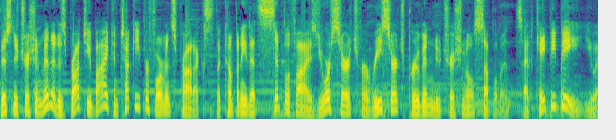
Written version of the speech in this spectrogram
This Nutrition Minute is brought to you by Kentucky Performance Products, the company that simplifies your search for research proven nutritional supplements at kppusa.com.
